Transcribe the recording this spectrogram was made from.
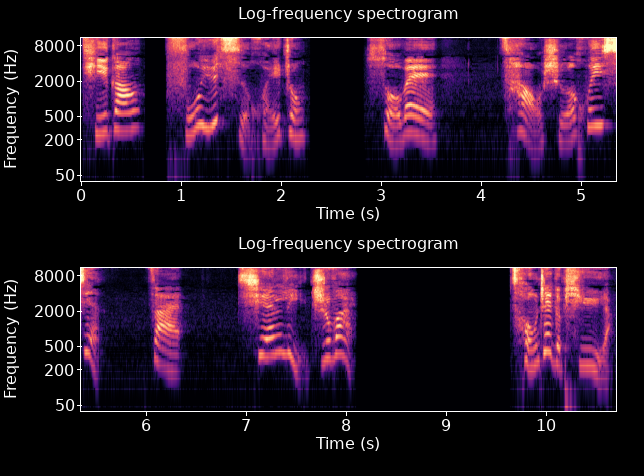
提纲伏于此回中，所谓草蛇灰线，在千里之外。从这个批语呀，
